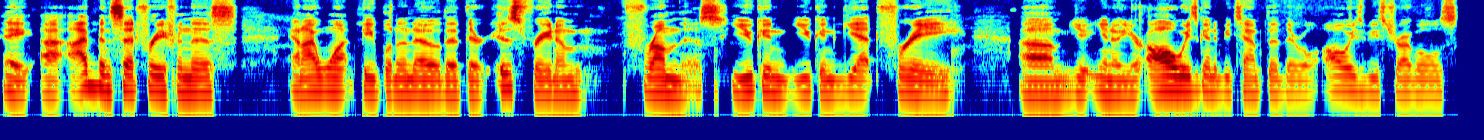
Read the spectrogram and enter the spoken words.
hey, uh, I've been set free from this, and I want people to know that there is freedom from this. You can you can get free. Um, you, you know, you're always going to be tempted. There will always be struggles,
